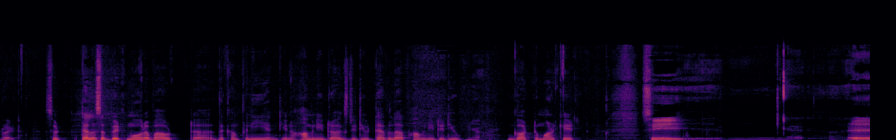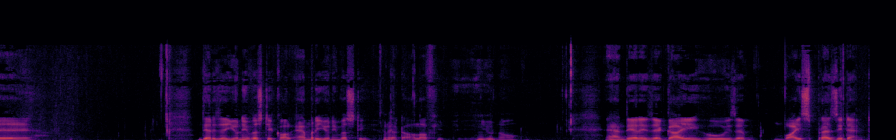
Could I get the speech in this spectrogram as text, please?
Right. So, tell us a bit more about uh, the company and you know how many drugs did you develop? How many did you Yeah. got to market? See, uh, there is a university called Emory University Right. that all of you, you Mhm. know, and there is a guy who is a vice president,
